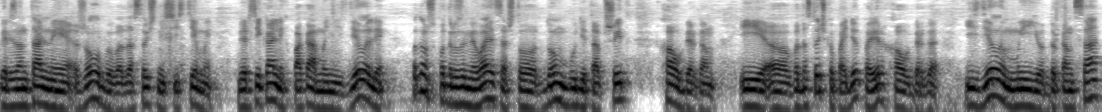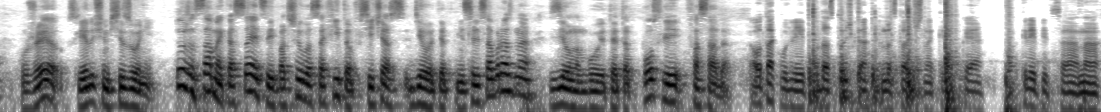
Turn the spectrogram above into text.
горизонтальные желобы водосточной системы. Вертикальных пока мы не сделали, потому что подразумевается, что дом будет обшит хаубергом, и э, водосточка пойдет поверх хауберга. И сделаем мы ее до конца уже в следующем сезоне. То же самое касается и подшива софитов. Сейчас делать это нецелесообразно, сделано будет это после фасада. Вот так выглядит водосточка, достаточно крепкая. Крепится она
